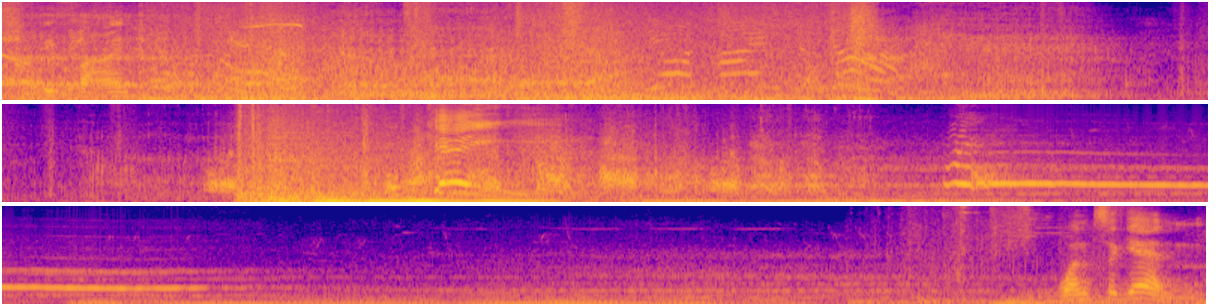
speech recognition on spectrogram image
should be fine. Once again,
